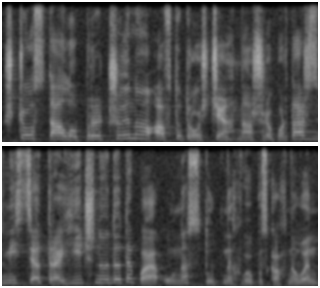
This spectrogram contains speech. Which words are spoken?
Що стало причиною автотрощі? Наш репортаж з місця трагічної ДТП у наступних випусках новин.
